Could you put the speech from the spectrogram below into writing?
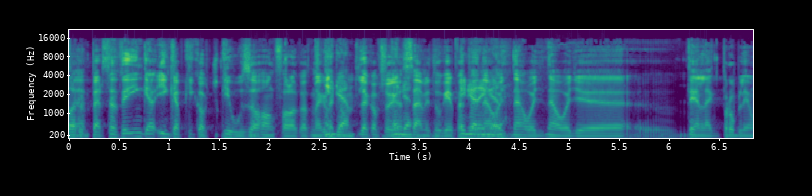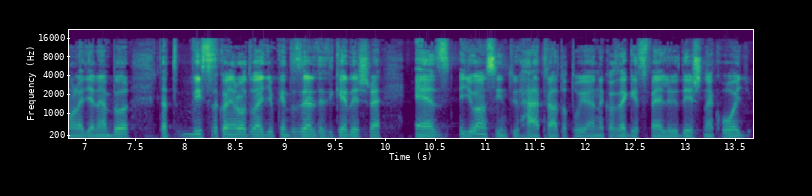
akkor... persze. Tehát inkább, inkább kikap, kihúzza a hangfalakat, meg Igen. lekap, lekapcsolja Igen. a számítógépet, Igen, hogy igen. nehogy, nehogy, nehogy tényleg probléma legyen ebből. Tehát visszakanyarodva egyébként az eredeti kérdésre, ez egy olyan szintű hátráltatója ennek az egész fejlődésnek, hogy,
